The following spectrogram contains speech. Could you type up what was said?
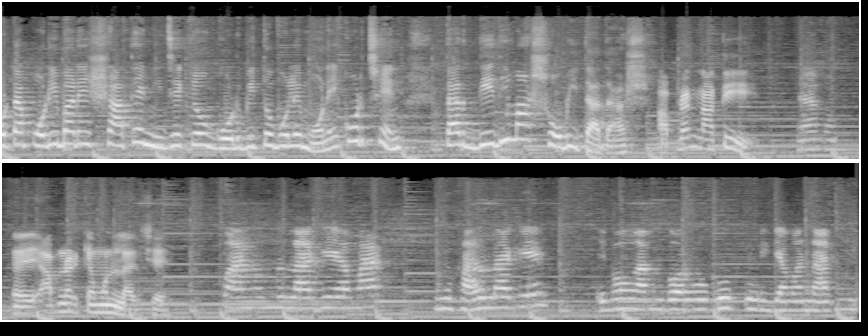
গোটা পরিবারের সাথে নিজেকেও গর্বিত বলে মনে করছেন তার দিদিমা সবিতা দাস। আপনার নাতি? হ্যাঁ এই, আপনার কেমন লাগছে? খুব আনন্দ লাগে আমার খুব ভালো লাগে এবং আমি গর্ববোধ করি যে আমার নাতি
